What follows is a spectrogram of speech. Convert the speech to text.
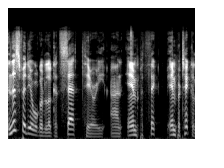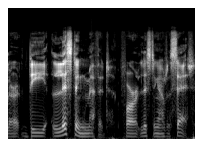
In this video we're going to look at set theory and in, in particular the listing method for listing out a set.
